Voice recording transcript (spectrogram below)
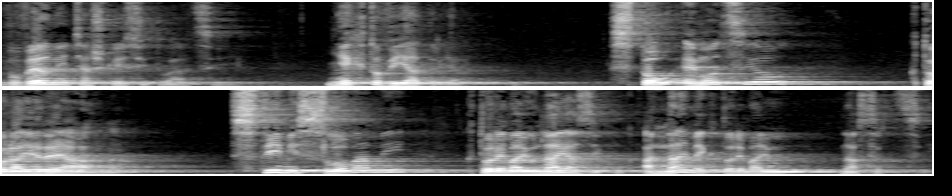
vo veľmi ťažkej situácii. Nech to vyjadria s tou emóciou, ktorá je reálna. S tými slovami, ktoré majú na jazyku a najmä, ktoré majú na srdci.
